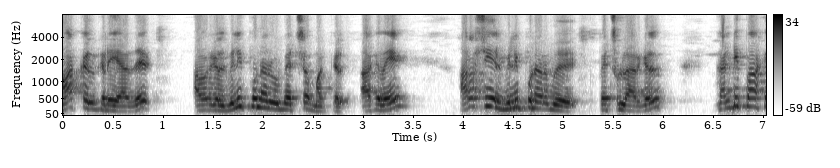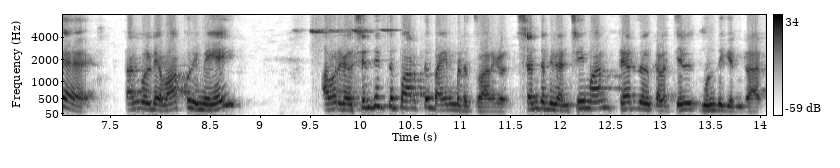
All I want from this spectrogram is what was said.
மாக்கள் கிடையாது. அவர்கள் விழிப்புணர்வு பெற்ற மக்கள். ஆகவே அரசியல் விழிப்புணர்வு பெற்றுள்ளார்கள். கண்டிப்பாக தங்களுடைய வாக்குரிமையை அவர்கள் சிந்தித்து பார்த்து பயன்படுத்துவார்கள். செந்தமிழன் சீமான் தேர்தல் களத்தில் முந்துகின்றார்.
